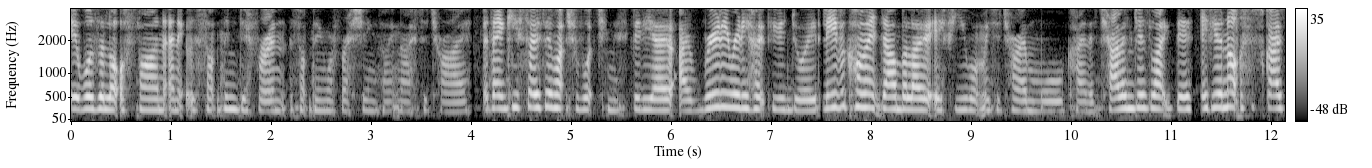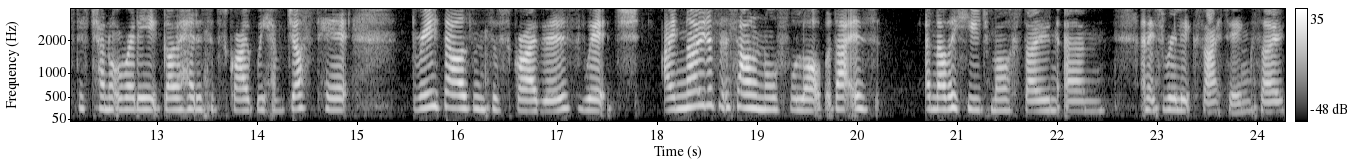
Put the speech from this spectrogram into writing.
it was a lot of fun and it was something different, something refreshing, something nice to try. But thank you so, so much for watching this video. I really, really hope you enjoyed. Leave a comment down below if you want me to try more kind of challenges like this. If you're not subscribed to this channel already, go ahead and subscribe. We have just hit 3,000 subscribers, which I know doesn't sound an awful lot, but that is another huge milestone um, and it's really exciting. So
